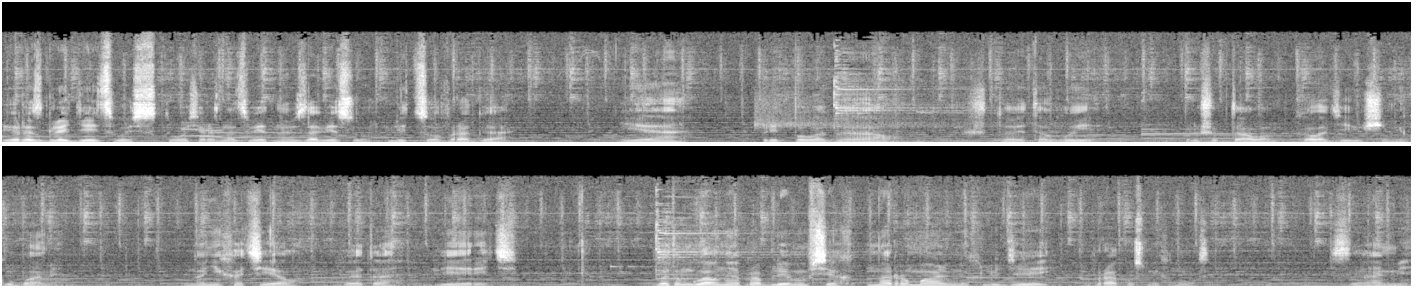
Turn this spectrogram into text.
и разглядеть сквозь, сквозь разноцветную завесу лицо врага. «Я предполагал, что это вы», — прошептал он холодеющими губами. «Но не хотел в это верить». «В этом главная проблема всех нормальных людей», — враг усмехнулся. «Сами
